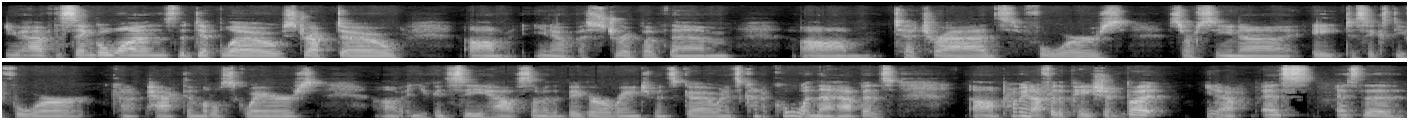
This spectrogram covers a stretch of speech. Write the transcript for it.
you have the single ones, the Diplo, Strepto, um, you know, a strip of them, um, tetrads, fours, Sarcina, 8 to 64, kind of packed in little squares. Um, and you can see how some of the bigger arrangements go. And it's kind of cool when that happens. Um, probably not for the patient, but you know, as as the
